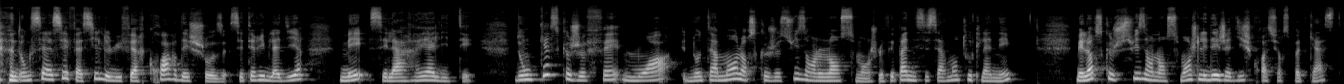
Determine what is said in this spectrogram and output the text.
donc c'est assez facile de lui faire croire des choses. C'est terrible à dire, mais c'est la réalité. Donc qu'est-ce que je fais moi, notamment lorsque je suis en lancement? Je ne le fais pas nécessairement toute l'année, mais lorsque je suis en lancement, je l'ai déjà dit, je crois, sur ce podcast,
